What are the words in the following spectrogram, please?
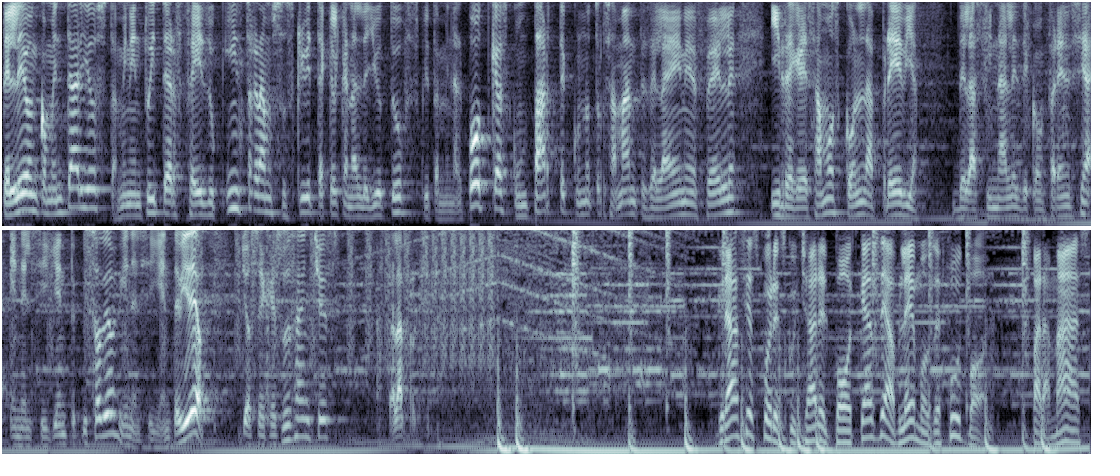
Te leo en comentarios, también en Twitter, Facebook, Instagram. Suscríbete aquí al canal de YouTube, suscríbete también al podcast, comparte con otros amantes de la NFL y regresamos con la previa de las finales de conferencia en el siguiente episodio y en el siguiente video. Yo soy Jesús Sánchez, hasta la próxima. Gracias por escuchar el podcast de Hablemos de Fútbol. Para más,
